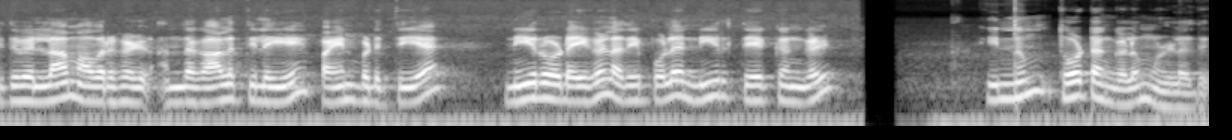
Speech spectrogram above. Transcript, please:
இதுவெல்லாம் அவர்கள் அந்த காலத்திலேயே பயன்படுத்திய நீரோடைகள் அதே போல் நீர்த்தேக்கங்கள். இன்னும் தோட்டங்களும் உள்ளது.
